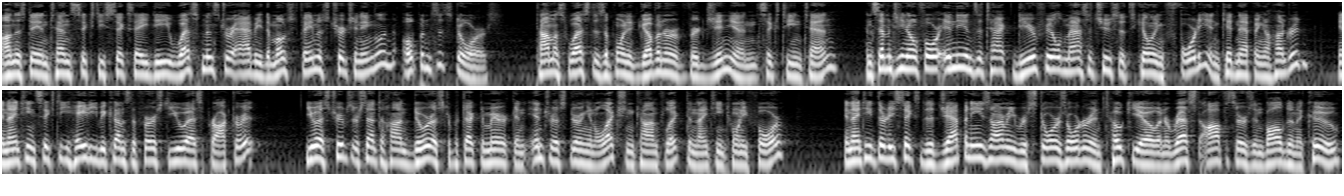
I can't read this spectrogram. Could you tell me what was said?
On this day in 1066 AD, Westminster Abbey, the most famous church in England, opens its doors. Thomas West is appointed governor of Virginia in 1610. In 1704, Indians attacked Deerfield, Massachusetts, killing 40 and kidnapping 100. In 1960, Haiti becomes the first U.S. proctorate. U.S. troops are sent to Honduras to protect American interests during an election conflict in 1924. In 1936, the Japanese Army restores order in Tokyo and arrests officers involved in a coup.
